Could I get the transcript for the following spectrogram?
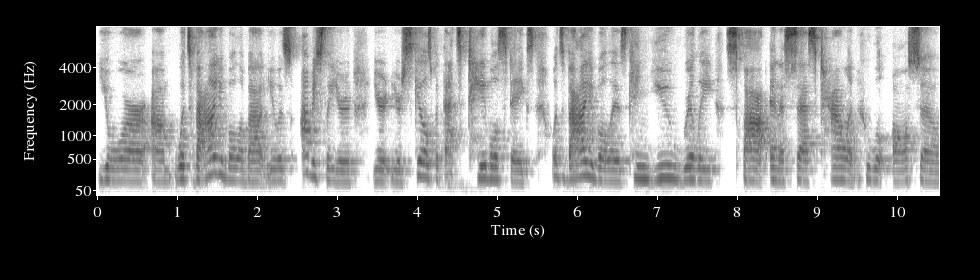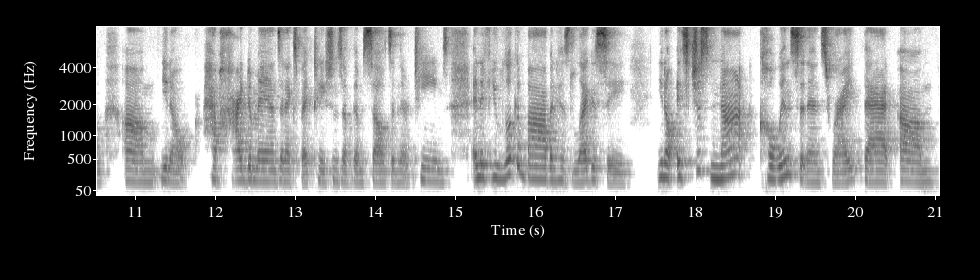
your um, what's valuable about you is obviously your your your skills but that's table stakes. What's valuable is can you really spot and assess talent who will also um, you know have high demands and expectations of themselves and their teams? And if you look at bob and his legacy you know, it's just not coincidence, right? That um,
